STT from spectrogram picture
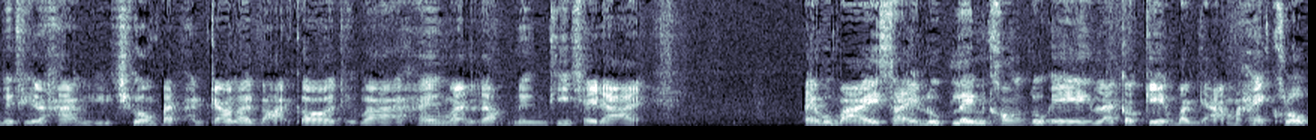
มือถือราคาอยู่ช่วง 8,900 บาท ก็ถือว่าให้มาระดับหนึ่งที่ใช้ได้ iMobile ใส่ลูกเล่นของตัวเอง แล้วก็เกมบางอย่างมาให้ครบ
